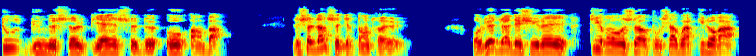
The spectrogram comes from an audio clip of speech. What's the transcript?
tout d'une seule pièce de haut en bas. Les soldats se dirent entre eux. Au lieu de la déchirer, tirons au sort pour savoir qui l'aura.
